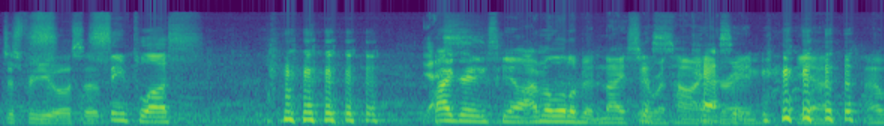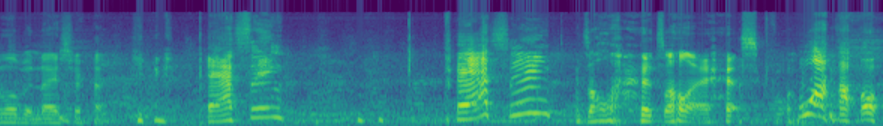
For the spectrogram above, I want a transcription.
Just for you, Osyp. C plus. My grading scale, I'm a little bit nicer Yes, with how passing. I grade. Yeah, I'm a little bit nicer. Passing? Passing? That's all. That's all I ask for. Wow.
